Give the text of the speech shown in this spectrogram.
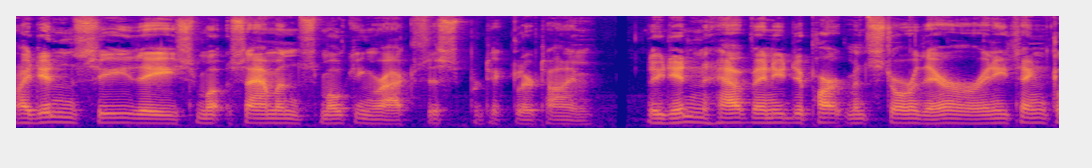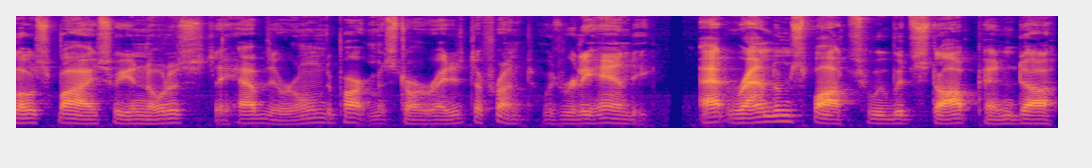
I didn't see the sm- salmon smoking racks this particular time. They didn't have any department store there or anything close by, so you notice they have their own department store right at the front. Was really handy. At random spots, we would stop and uh,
